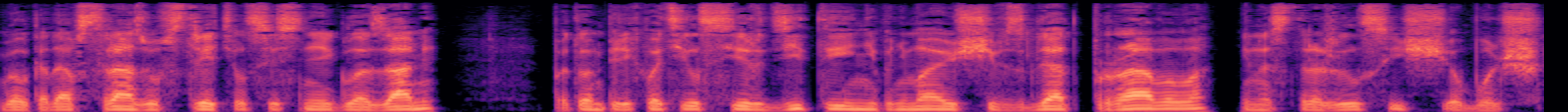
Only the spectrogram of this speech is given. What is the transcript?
волкодав сразу встретился с ней глазами, потом перехватил сердитый и непонимающий взгляд правого и насторожился еще больше.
